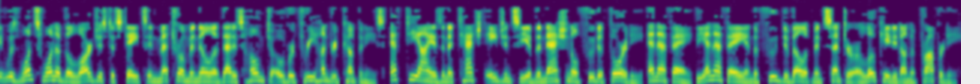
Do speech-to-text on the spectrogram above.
It was once one of the largest estates in Metro Manila that is home to over 300 companies. FTI is an attached agency of the National Food Authority NFA. The NFA and the Food Development Center are located on the property.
